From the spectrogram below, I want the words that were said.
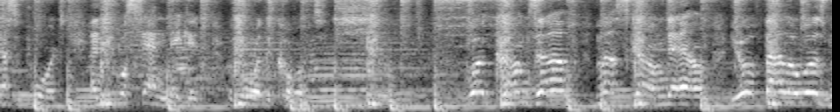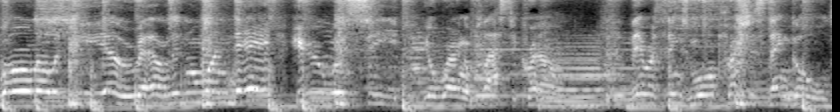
their support, and you will stand naked before the court. What comes up must come down. Your followers won't always be around, and one day you will see you're wearing a plastic crown. There are things more precious than gold,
